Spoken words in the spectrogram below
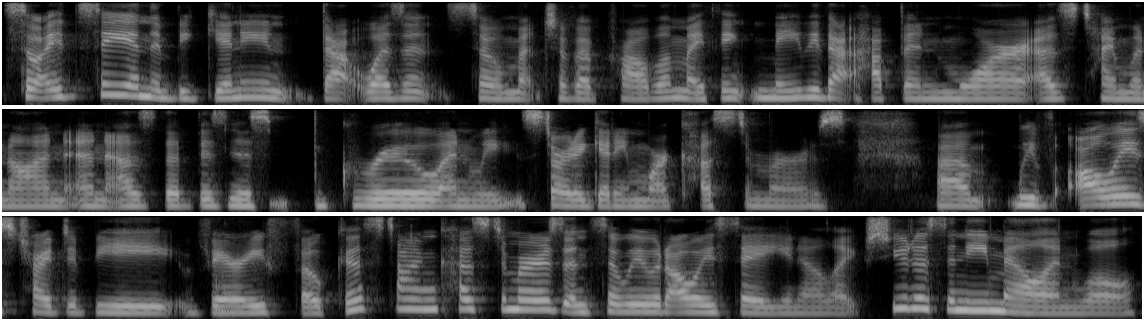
so I'd say in the beginning that wasn't so much of a problem. I think maybe that happened more as time went on and as the business grew and we started getting more customers. Um, we've always tried to be very focused on customers, and so we would always say, you know, like shoot us an email and we'll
